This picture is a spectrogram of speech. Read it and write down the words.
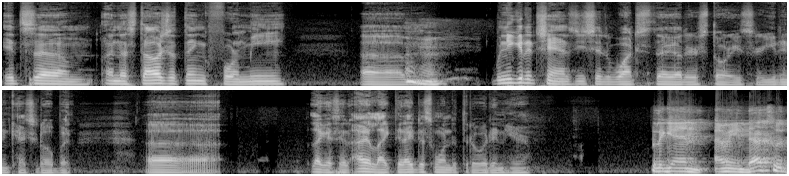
It's um, a nostalgia thing for me. Um, Mm-hmm. When you get a chance, you should watch the other stories, or you didn't catch it all. But, uh, like I said, I liked it. I just wanted to throw it in here. But again, I mean, that's what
